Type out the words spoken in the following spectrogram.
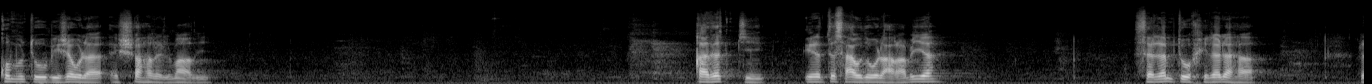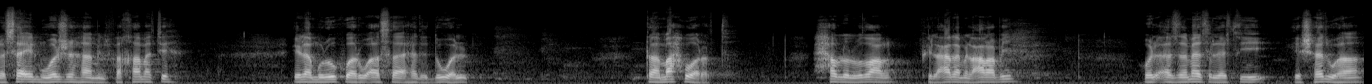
قمت بجولة الشهر الماضي قادتني إلى التسعة دول عربية سلمت خلالها رسائل موجهة من فخامته إلى ملوك ورؤساء هذه الدول تمحورت حول الوضع في العالم العربي والأزمات التي يشهدها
